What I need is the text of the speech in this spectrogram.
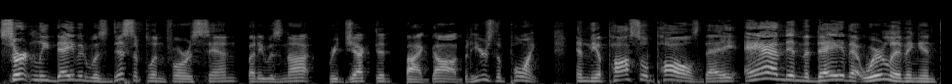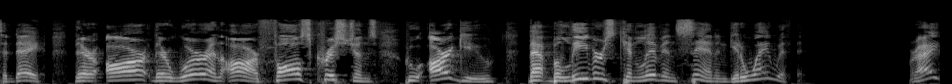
Certainly, David was disciplined for his sin, but he was not rejected by God. But here's the point. In the Apostle Paul's day, and in the day that we're living in today, there are, there were and are false Christians who argue that believers can live in sin and get away with it. Right?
